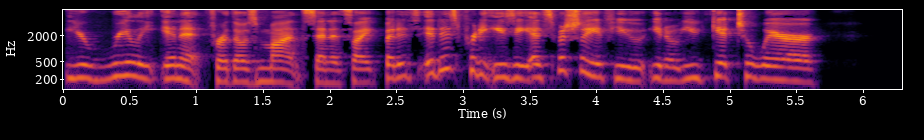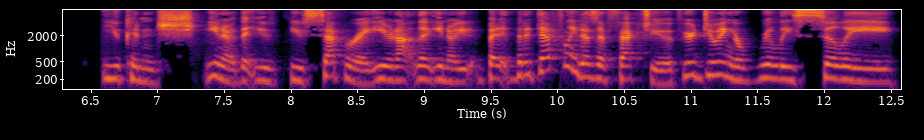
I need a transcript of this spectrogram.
you're really in it for those months and it's like but it's it is pretty easy, especially if you, you know, you get to where you can sh- you know that you you separate you're not that you know but but it definitely does affect you. If you're doing a really silly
